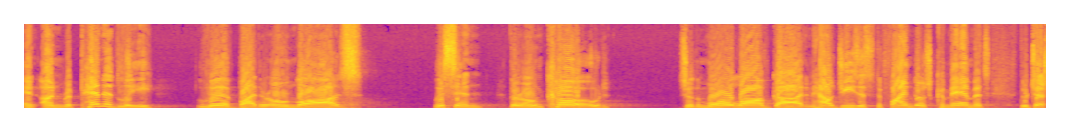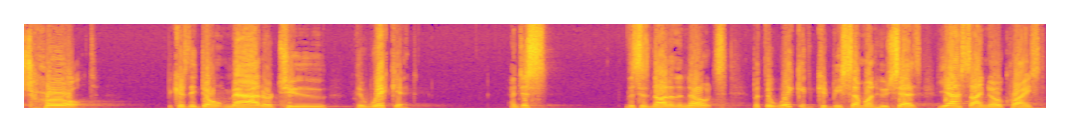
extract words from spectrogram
and unrepentantly live by their own laws listen, their own code. So the moral law of God and how Jesus defined those commandments, they're just hurled because they don't matter to the wicked. And just, this is not in the notes, but the wicked could be someone who says, Yes, I know Christ,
